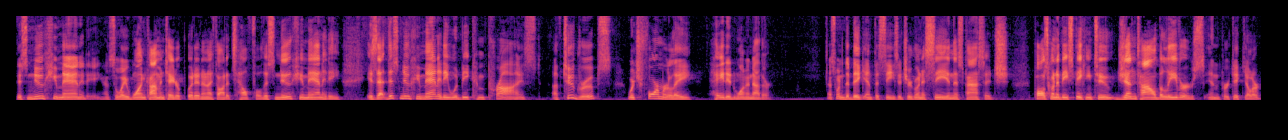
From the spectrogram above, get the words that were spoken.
this new humanity, that's the way one commentator put it, and I thought it's helpful. This new humanity is that this new humanity would be comprised of two groups which formerly hated one another. That's one of the big emphases that you're going to see in this passage. Paul's going to be speaking to Gentile believers in particular.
